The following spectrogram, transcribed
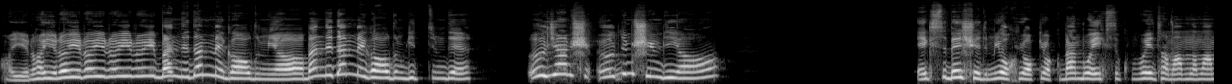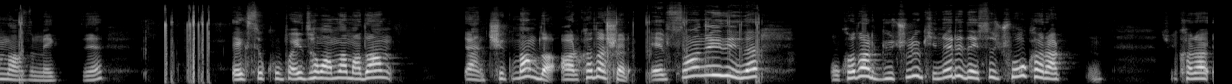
Hayır hayır hayır hayır hayır hayır. Ben neden Meg aldım ya? Ben neden Meg aldım gittim de? Öleceğim şi öldüm şimdi ya. Eksi 5 yedim. Yok yok yok. Ben bu eksi kupayı tamamlamam lazım Meg'de. Eksi kupayı tamamlamadan yani çıkmam da arkadaşlar efsaneydiler. O kadar güçlü ki neredeyse çoğu karakter karak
